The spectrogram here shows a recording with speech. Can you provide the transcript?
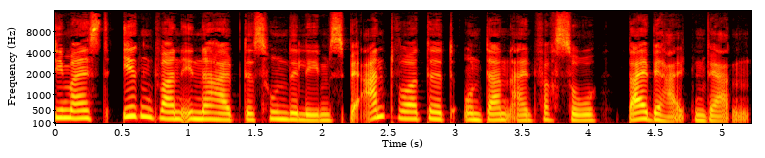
die meist irgendwann innerhalb des Hundelebens beantwortet und dann einfach so beibehalten werden.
